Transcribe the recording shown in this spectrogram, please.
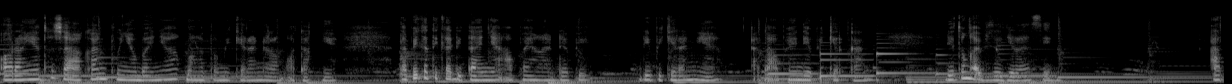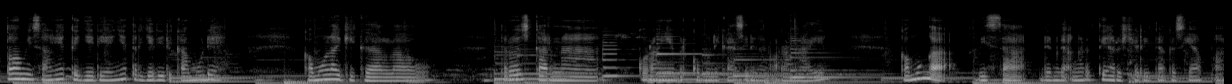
Orangnya tuh seakan punya banyak banget pemikiran dalam otaknya. Tapi ketika ditanya apa yang ada di pikirannya atau apa yang dia pikirkan dia tuh nggak bisa jelasin. Atau misalnya kejadiannya terjadi di kamu deh. Kamu lagi galau. Terus karena kurangnya berkomunikasi dengan orang lain, kamu nggak bisa dan nggak ngerti harus cerita ke siapa.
